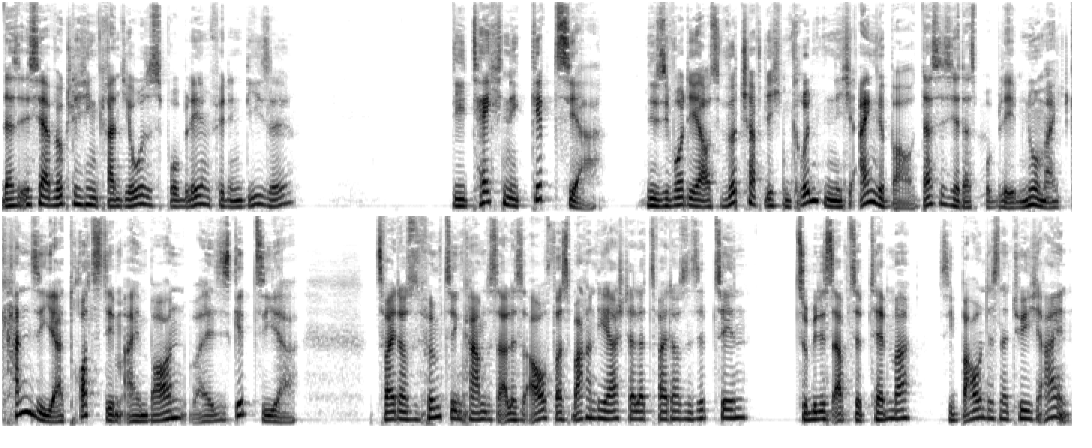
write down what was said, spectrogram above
das ist ja wirklich ein grandioses Problem für den Diesel. Die Technik gibt's ja. Sie wurde ja aus wirtschaftlichen Gründen nicht eingebaut. Das ist ja das Problem. Nur man kann sie ja trotzdem einbauen, weil es gibt sie ja. 2015 kam das alles auf. Was machen die Hersteller 2017? Zumindest ab September. Sie bauen das natürlich ein.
